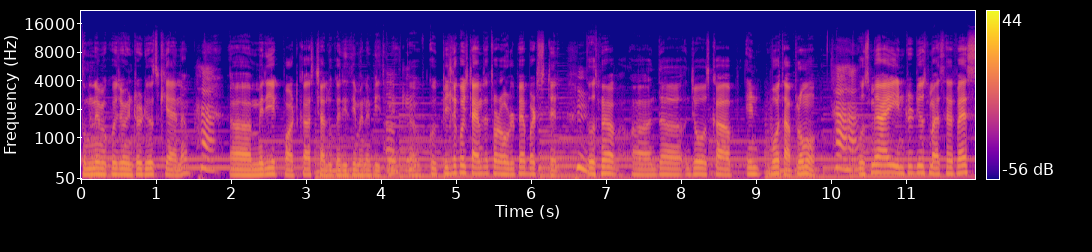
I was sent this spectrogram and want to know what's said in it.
तुमने मेरे को जो इंट्रोड्यूस किया है ना हाँ। uh, मेरी एक पॉडकास्ट चालू करी थी मैंने बीच में। Okay. तो पिछले कुछ टाइम से थोड़ा होल्ड पे बट स्टिल तो उसमें द जो उसका वो था प्रोमो हाँ हाँ। उसमें I introduce my self as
